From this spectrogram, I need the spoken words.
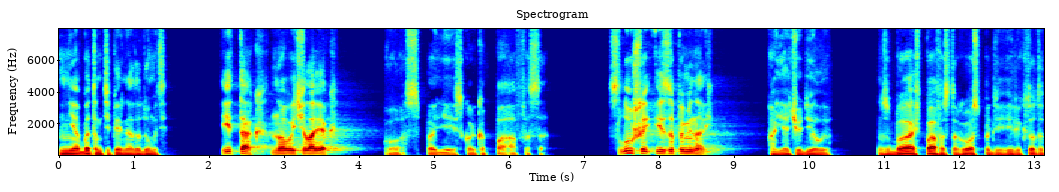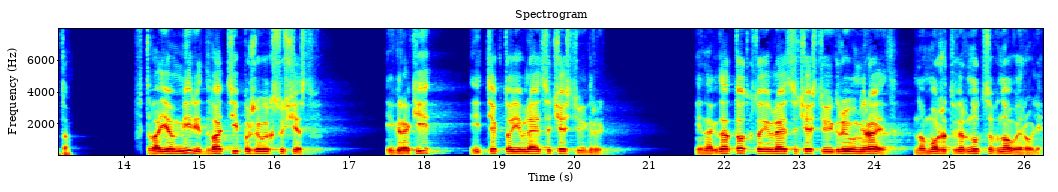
Не об этом теперь надо думать. Итак, новый человек. Господи, сколько пафоса. Слушай и запоминай. А я что делаю? Сбавь пафос-то, господи, или кто-то там. В твоем мире два типа живых существ. Игроки и те, кто является частью игры. Иногда тот, кто является частью игры, умирает, но может вернуться в новой роли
